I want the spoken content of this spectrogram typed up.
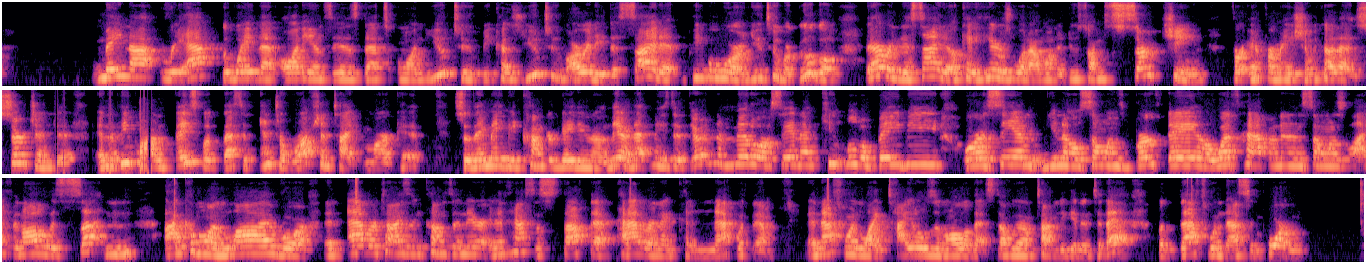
may not react the way that audience is that's on YouTube because YouTube already decided people who are on YouTube or Google, they already decided, okay, here's what I want to do. So I'm searching for information. We call that search engine. And the people on Facebook, that's an interruption type market. So they may be congregating on there. That means that they're in the middle of seeing that cute little baby or seeing, you know, someone's birthday or what's happening in someone's life. And all of a sudden, I come on live or an advertising comes in there and it has to stop that pattern and connect with them. And that's when like titles and all of that stuff, we don't have time to get into that, but that's when that's important.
